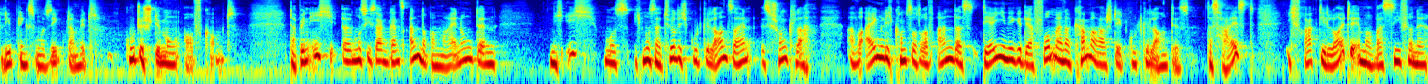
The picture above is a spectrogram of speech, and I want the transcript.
Lieblingsmusik, damit gute Stimmung aufkommt. Da bin ich, äh, muss ich sagen, ganz anderer Meinung, denn nicht ich muss, ich muss natürlich gut gelaunt sein, ist schon klar. Aber eigentlich kommt es doch darauf an, dass derjenige, der vor meiner Kamera steht, gut gelaunt ist. Das heißt, ich frage die Leute immer, was sie für eine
